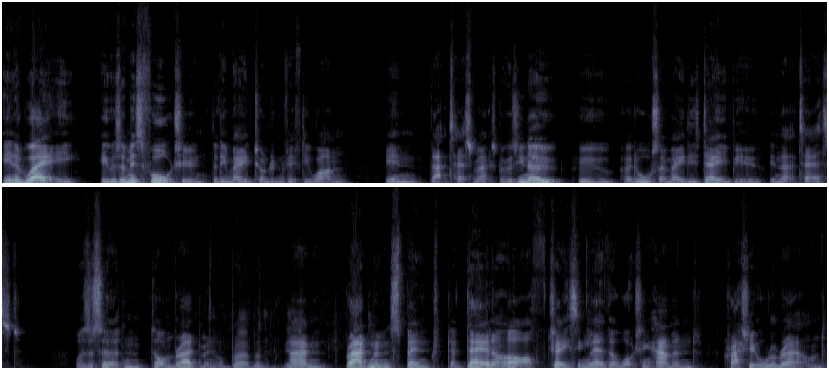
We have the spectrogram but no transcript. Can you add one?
in a way, it was a misfortune that he made 251 in that Test match because you know who had also made his debut in that Test was a certain Don Bradman. Don Bradman, yeah. And Bradman spent a day and a half chasing leather, watching Hammond crash it all around.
